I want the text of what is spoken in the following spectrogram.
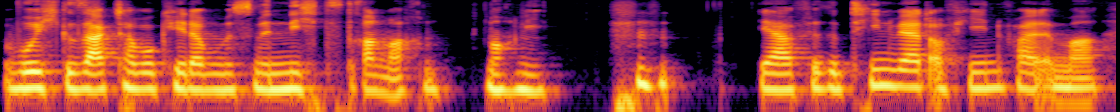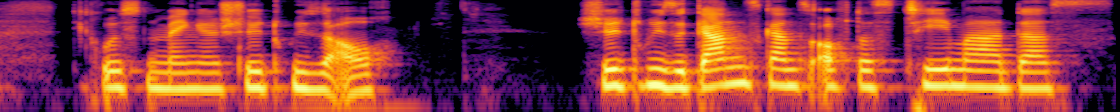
wo ich gesagt habe, okay, da müssen wir nichts dran machen. Noch nie. ja, Ferritinwert auf jeden Fall immer die größten Mängel, Schilddrüse auch. Schilddrüse ganz, ganz oft das Thema, dass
